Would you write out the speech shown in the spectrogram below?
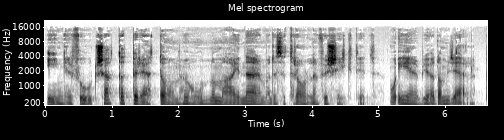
Inger fortsatte att berätta om hur hon och Maj närmade sig trollen försiktigt och erbjöd dem hjälp.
